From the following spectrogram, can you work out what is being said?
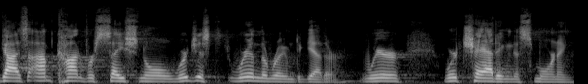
guys, I'm conversational. We're just, we're in the room together. We're, we're chatting this morning.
